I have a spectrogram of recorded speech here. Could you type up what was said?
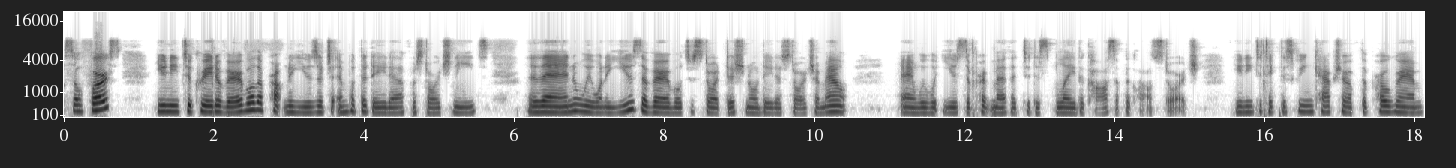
So first, you need to create a variable that prompts the user to input the data for storage needs. Then we want to use the variable to store additional data storage amount. And we would use the print method to display the cost of the cloud storage. You need to take the screen capture of the program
